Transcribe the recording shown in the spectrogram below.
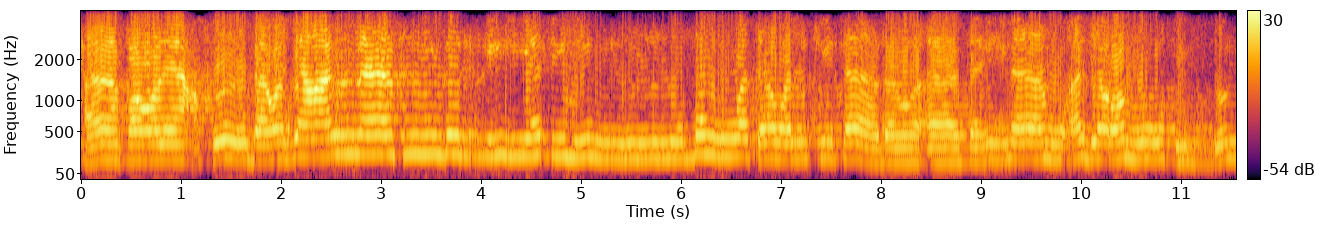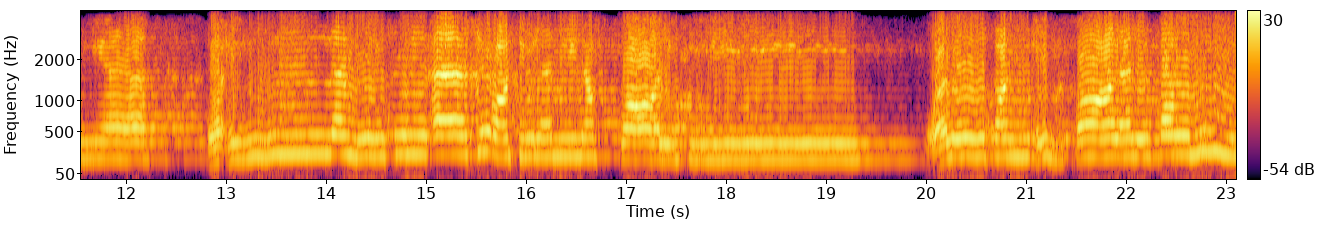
إسحاق ويعقوب وجعلنا في ذريته النبوة والكتاب وآتيناه أجره في الدنيا وإنه في الآخرة لمن الصالحين. ولوطا إذ قال لقومه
